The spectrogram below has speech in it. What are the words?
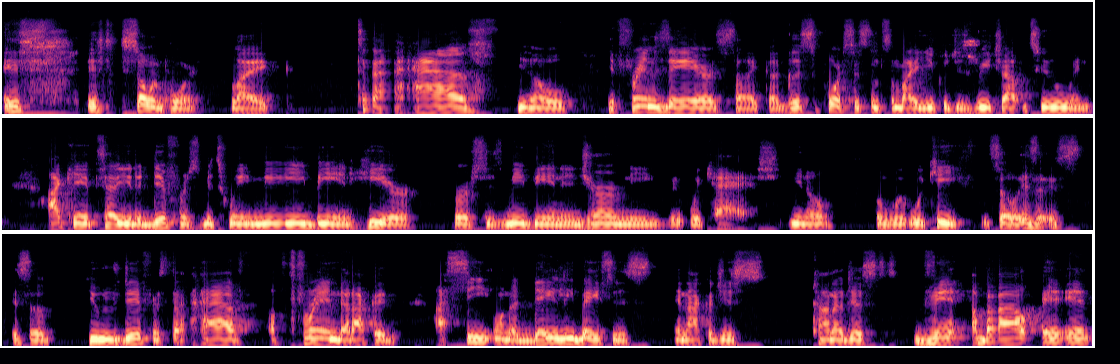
it's it's so important like to have you know your friends there it's like a good support system somebody you could just reach out to and i can't tell you the difference between me being here versus me being in germany with, with cash you know with, with keith so it's, it's it's a huge difference to have a friend that i could i see on a daily basis and i could just kind of just vent about and, and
